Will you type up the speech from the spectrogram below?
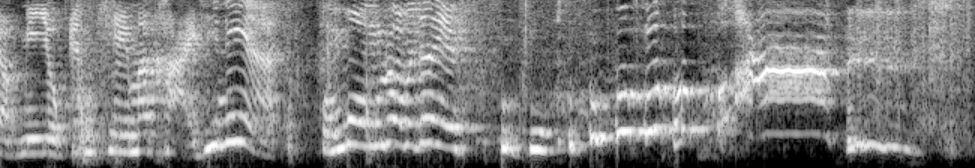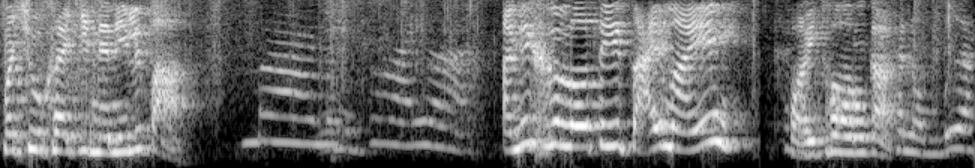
กับมีหยก MK มาขายที่เนี่ยผมงงด้วยมันจะไงมาชูเคยกินในนี้หรือเปล่า มาไม่ใช่อะอันนี้คือโรตีสายไหม ฝอยทองกับ ขนมเบื้อง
